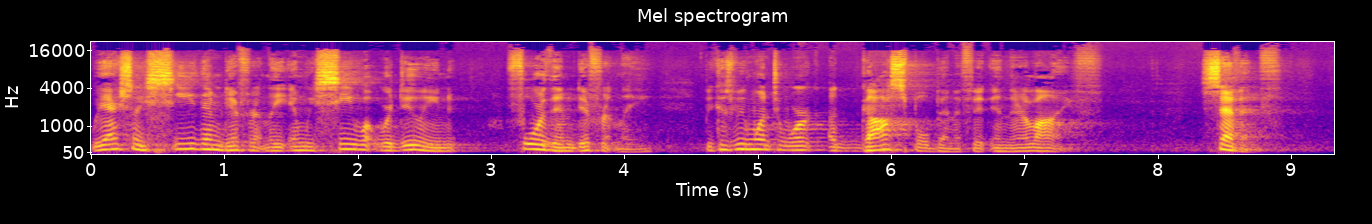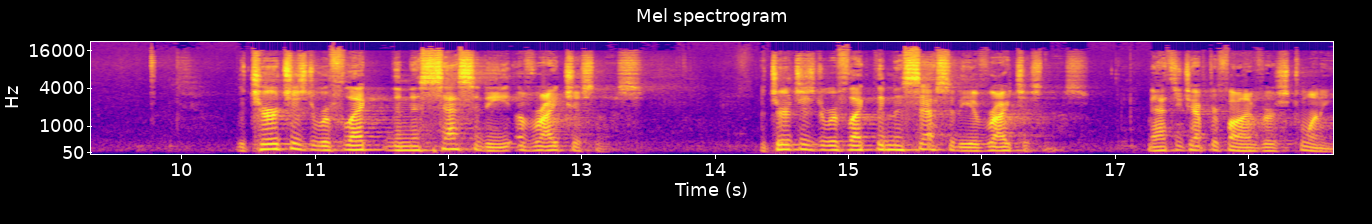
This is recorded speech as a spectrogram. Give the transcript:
we actually see them differently and we see what we're doing for them differently because we want to work a gospel benefit in their life. Seventh, the church is to reflect the necessity of righteousness. The church is to reflect the necessity of righteousness. Matthew chapter 5, verse 20.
